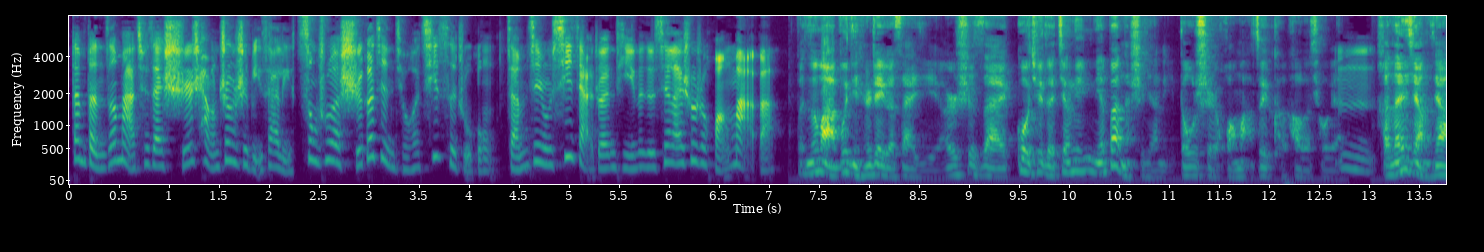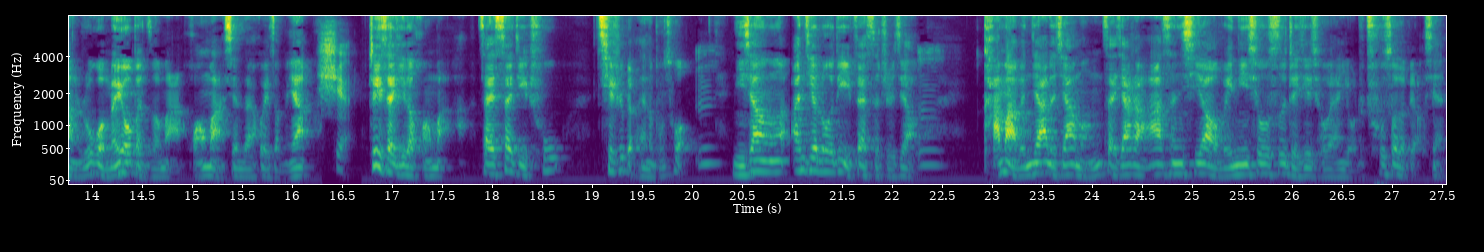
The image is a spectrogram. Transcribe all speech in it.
但本泽马却在十场正式比赛里送出了十个进球和七次助攻。咱们进入西甲专题，那就先来说说皇马吧。本泽马不仅是这个赛季，而是在过去的将近一年半的时间里，都是皇马最可靠的球员。嗯，很难想象，如果没有本泽马，皇马现在会怎么样？是，这赛季的皇马在赛季初其实表现的不错。嗯你像安切洛蒂再次执教，嗯卡马文加的加盟，再加上阿森西奥、维尼修斯这些球员有着出色的表现，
